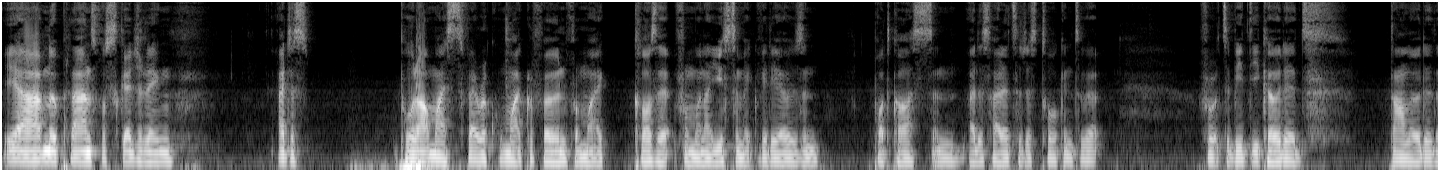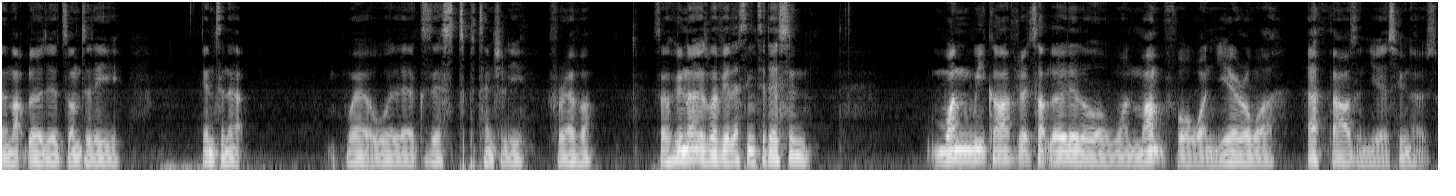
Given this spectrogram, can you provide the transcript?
yeah, I have no plans for scheduling. I just pulled out my spherical microphone from my closet from when I used to make videos and podcasts, and I decided to just talk into it for it to be decoded, downloaded, and uploaded onto the internet where it will exist potentially forever. So who knows whether you're listening to this in one week after it's uploaded or one month or one year or a, thousand years, who knows.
